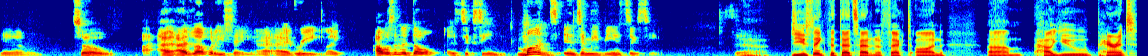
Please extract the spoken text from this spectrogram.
You know, so I, I I love what he's saying. I, I agree. Like, I was an adult at 16, months into me being 16. So, Yeah. Do you think that that's had an effect on um, how you parent,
